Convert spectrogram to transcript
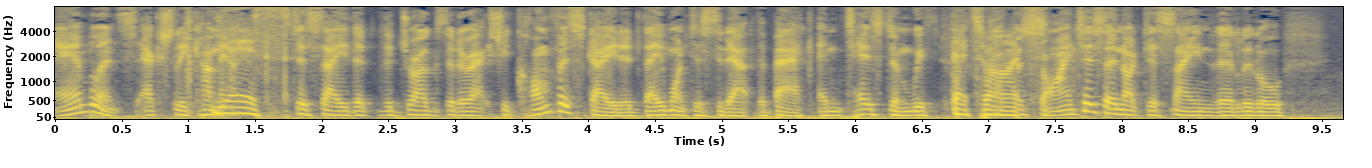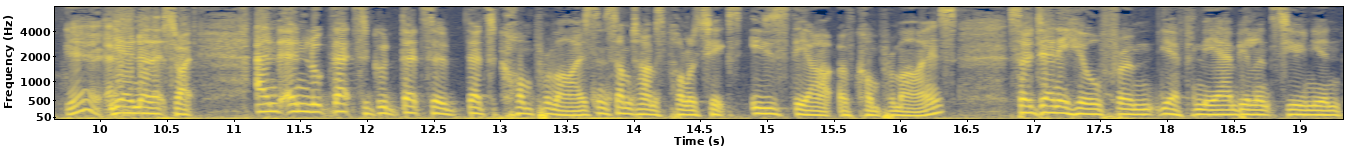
ambulance actually come Yes. out to say that the drugs that are actually confiscated, they want to sit out the back and test them with That's right. scientists. They're not just saying the little. Yeah, Yeah, no, that's right. And and look, that's a good that's a that's a compromise, and sometimes politics is the art of compromise. So Danny Hill from yeah from the ambulance union,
